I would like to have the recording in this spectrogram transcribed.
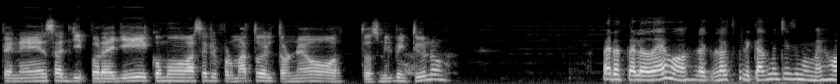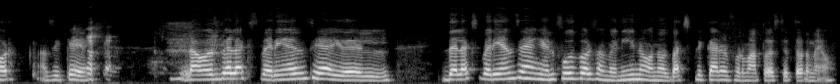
¿Tenés allí, por allí cómo va a ser el formato del torneo 2021? Pero te lo dejo, lo, explicas muchísimo mejor. Así que la voz de la experiencia y del, de la experiencia en el fútbol femenino nos va a explicar el formato de este torneo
